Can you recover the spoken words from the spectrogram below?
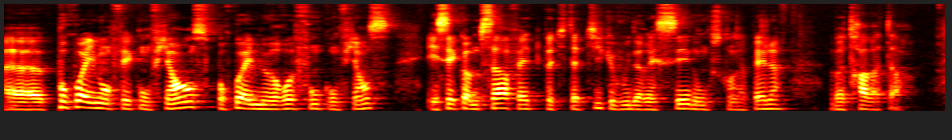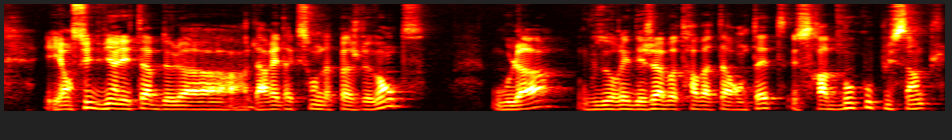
euh, pourquoi ils m'ont fait confiance, pourquoi ils me refont confiance. Et c'est comme ça, en fait, petit à petit, que vous dressez donc, ce qu'on appelle votre avatar. Et ensuite vient l'étape de la, la rédaction de la page de vente, où là, vous aurez déjà votre avatar en tête et ce sera beaucoup plus simple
